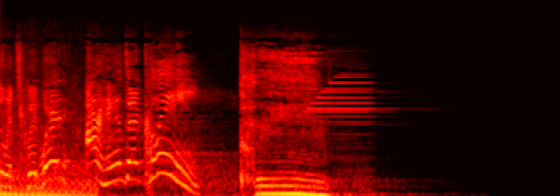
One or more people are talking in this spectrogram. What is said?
do it, Squidward. Our hands are clean. Clean.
